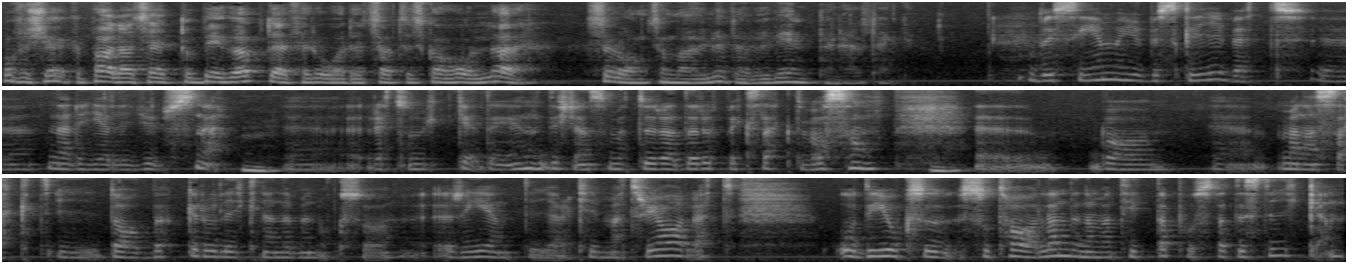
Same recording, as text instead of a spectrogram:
Och försöker på alla sätt att bygga upp det här förrådet så att det ska hålla så långt som möjligt över vintern helt enkelt. Och det ser man ju beskrivet eh, när det gäller Ljusne Mm. eh, rätt så mycket. Det, det känns som att du radar upp exakt vad som eh, vad, eh, man har sagt i dagböcker och liknande men också rent i arkivmaterialet. Och det är också så talande när man tittar på statistiken.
